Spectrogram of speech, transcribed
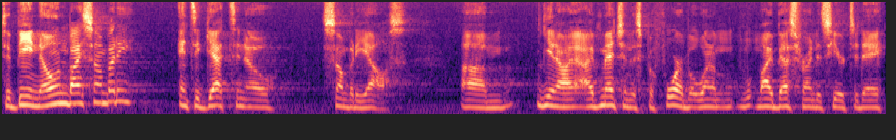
to be known by somebody and to get to know somebody else. Um, you know, I, have mentioned this before, but one of my best friend is here today.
